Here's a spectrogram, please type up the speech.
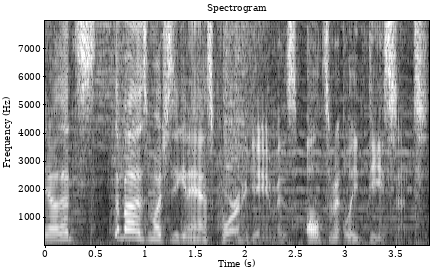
you know, that's about as much as you can ask for in a game, is ultimately decent.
